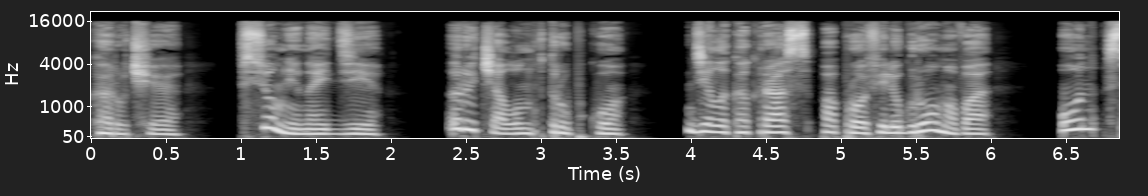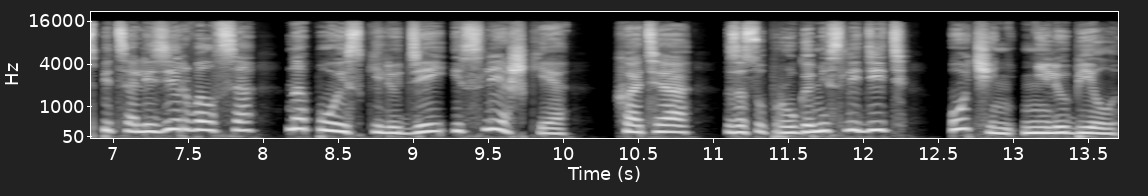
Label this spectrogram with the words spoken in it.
Короче, все мне найди», — рычал он в трубку. Дело как раз по профилю Громова. Он специализировался на поиске людей и слежке, хотя за супругами следить очень не любил.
